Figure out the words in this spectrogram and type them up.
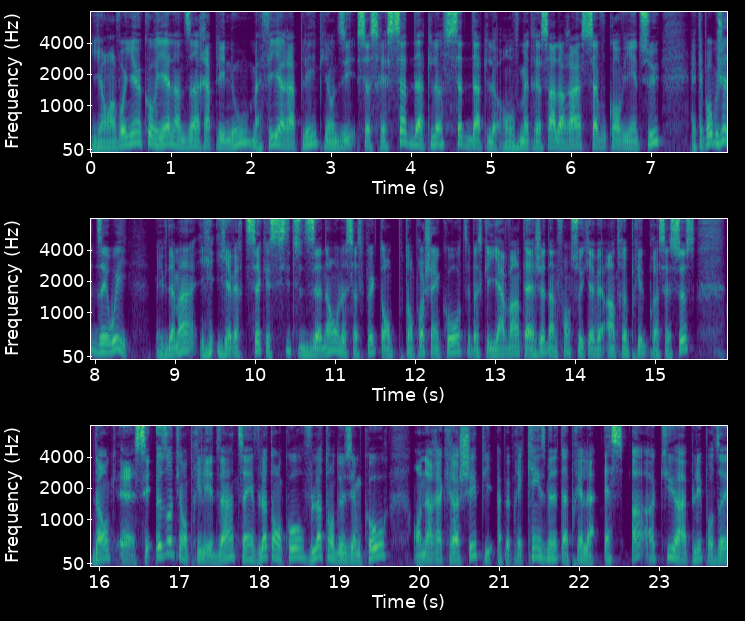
Ils ont envoyé un courriel en disant Rappelez-nous, ma fille a rappelé, puis ils ont dit Ce serait cette date-là, cette date-là. On vous mettrait ça à l'horaire, ça vous convient-tu? Elle n'était pas obligée de dire oui. Mais évidemment, il avertissait que si tu disais non, ça se peut que ton, ton prochain cours, parce qu'il avantageait, dans le fond, ceux qui avaient entrepris le processus. Donc, euh, c'est eux autres qui ont pris les devants. Tiens, voilà ton cours, voilà ton deuxième cours. On a raccroché, puis à peu près 15 minutes après, la SAAQ a appelé pour dire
